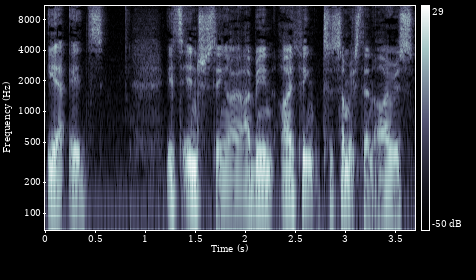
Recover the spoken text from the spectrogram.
yeah, it's it's interesting. I, I mean, I think to some extent I was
